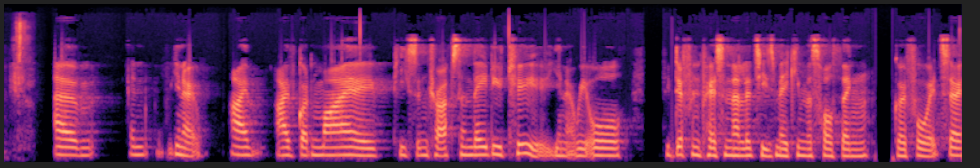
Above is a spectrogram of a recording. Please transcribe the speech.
um, and, you know, I've, I've got my peaks and troughs and they do too. You know, we all different personalities making this whole thing go forward. So,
